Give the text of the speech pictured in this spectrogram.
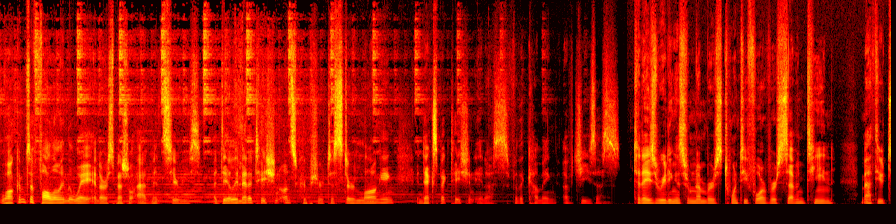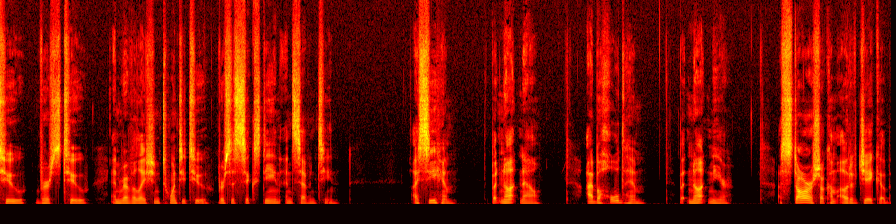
Welcome to Following the Way and our special Advent series, a daily meditation on Scripture to stir longing and expectation in us for the coming of Jesus. Today's reading is from Numbers 24, verse 17, Matthew 2, verse 2, and Revelation 22, verses 16 and 17. I see him, but not now. I behold him, but not near. A star shall come out of Jacob,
